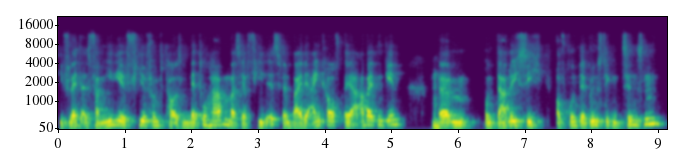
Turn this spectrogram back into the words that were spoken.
die vielleicht als Familie 4.000, 5.000 netto haben, was ja viel ist, wenn beide Einkauf, äh, arbeiten gehen mhm. ähm, und dadurch sich aufgrund der günstigen Zinsen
